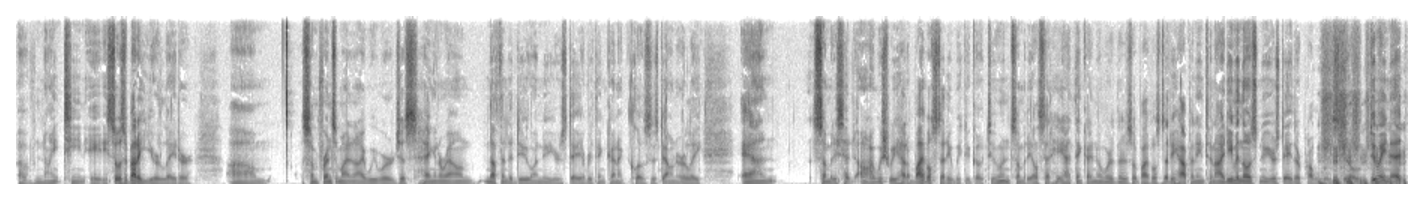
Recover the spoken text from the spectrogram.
of 1980. So it was about a year later. Um, some friends of mine and I, we were just hanging around, nothing to do on New Year's Day. Everything kind of closes down early. And somebody said, Oh, I wish we had a Bible study we could go to. And somebody else said, Hey, I think I know where there's a Bible study happening tonight. Even though it's New Year's Day, they're probably still doing it.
